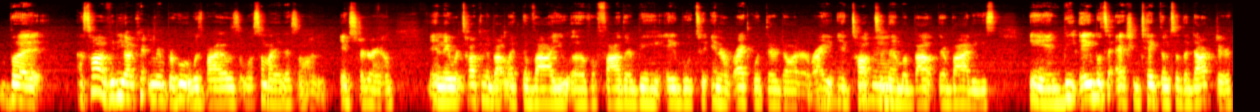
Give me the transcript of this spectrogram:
but I saw a video, I can't remember who it was by, it was, it was somebody that's on Instagram and they were talking about like the value of a father being able to interact with their daughter, right, and talk mm-hmm. to them about their bodies and be able to actually take them to the doctor.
